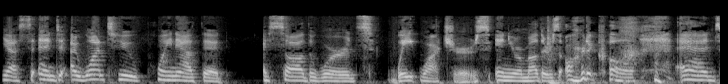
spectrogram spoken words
Yes, and I want to point out that I saw the words Weight Watchers in your mother's article, and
